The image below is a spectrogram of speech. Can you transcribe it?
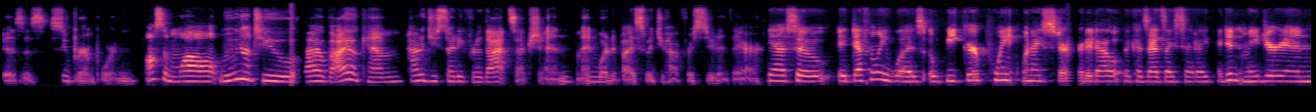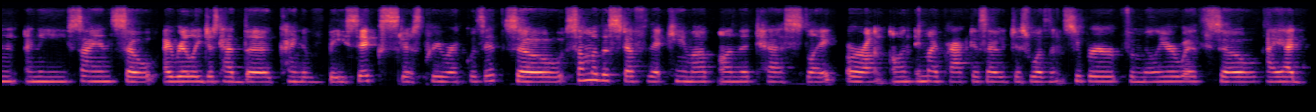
is is super important. Awesome. Well, moving on to bio biochem, how did you study for that section and what advice would you have for students there? Yeah, so it definitely was a weaker point when I started out because as I said, I, I didn't major in any science, so I really just had the kind of basics, just prerequisites. So some of the stuff that came up on the test, like or on, on in my practice, I just wasn't super familiar with. So I had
